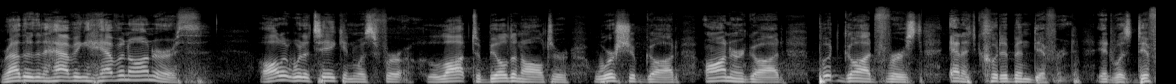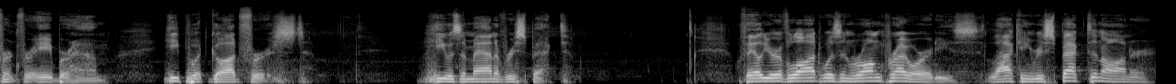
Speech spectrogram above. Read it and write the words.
Rather than having heaven on earth, all it would have taken was for Lot to build an altar, worship God, honor God, put God first, and it could have been different. It was different for Abraham. He put God first. He was a man of respect. Failure of Lot was in wrong priorities, lacking respect and honor.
